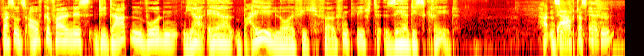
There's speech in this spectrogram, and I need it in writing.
Was uns aufgefallen ist, die Daten wurden ja eher beiläufig veröffentlicht, sehr diskret. Hatten Sie ja, auch das äh, Gefühl? Äh,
